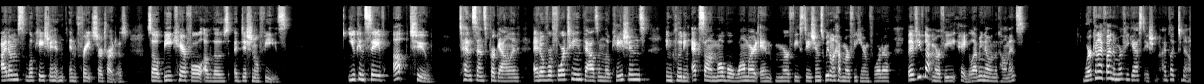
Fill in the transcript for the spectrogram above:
items, location, and freight surcharges. So be careful of those additional fees. You can save up to 10 cents per gallon at over 14,000 locations, including Exxon, Mobil, Walmart, and Murphy stations. We don't have Murphy here in Florida, but if you've got Murphy, hey, let me know in the comments. Where can I find a Murphy gas station? I'd like to know.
